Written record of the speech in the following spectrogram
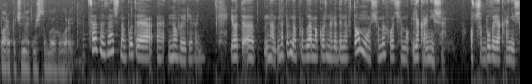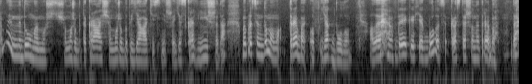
пари починають між собою говорити? Це однозначно буде е, новий рівень. І от е, напевно проблема кожної людини в тому, що ми хочемо як раніше. От щоб було як раніше. Ми не думаємо, що може бути краще, може бути якісніше, яскравіше. Да? Ми про це не думаємо. Треба, от як було. Але в деяких як було, це якраз те, що не треба. Да?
